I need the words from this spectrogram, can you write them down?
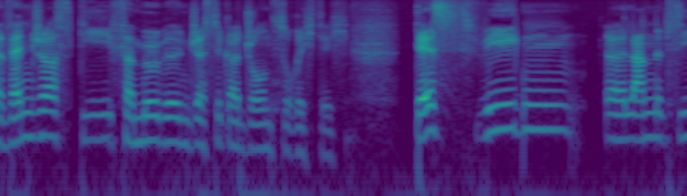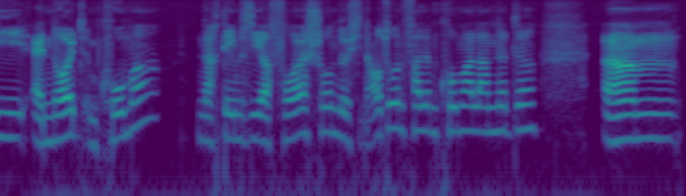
Avengers, die vermöbeln Jessica Jones so richtig. Deswegen äh, landet sie erneut im Koma, nachdem sie ja vorher schon durch den Autounfall im Koma landete. Ähm,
